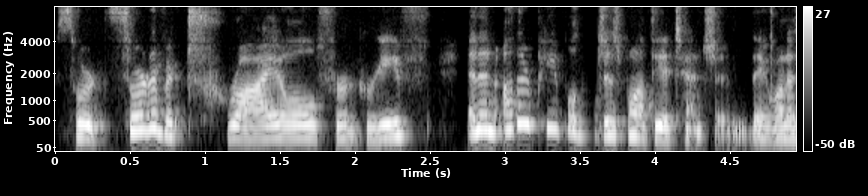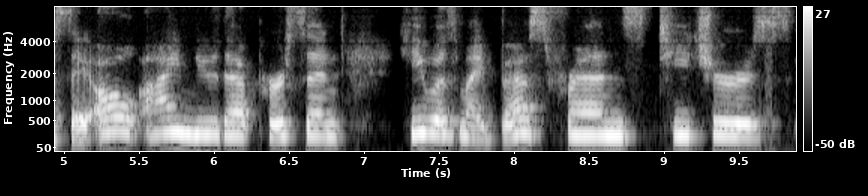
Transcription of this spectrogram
Sort sort of a trial for grief. And then other people just want the attention. They want to say oh i knew that person. He was my best friend's teacher's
